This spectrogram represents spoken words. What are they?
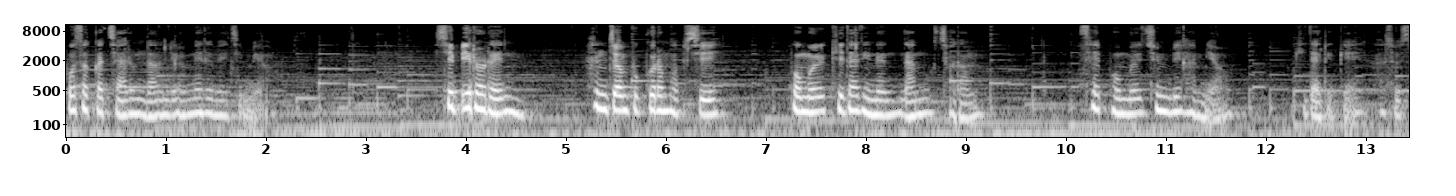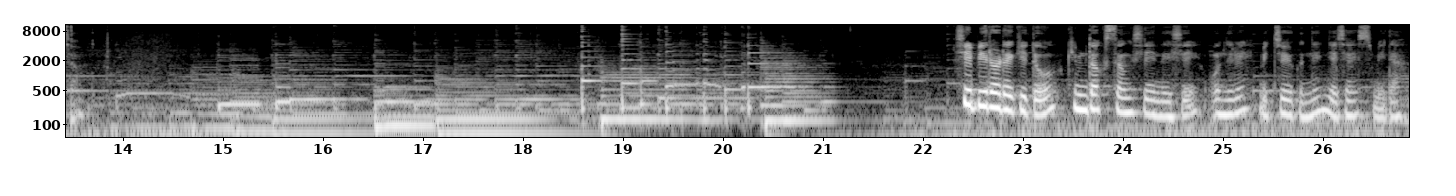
보석같이 아름다운 열매를 맺으며 11월엔 한 점 부끄럼 없이 봄을 기다리는 나무처럼 새 봄을 준비하며 기다리게 하소서. 11월의 기도 김덕성 시인의 시 오늘의 밑줄 긋는 여자였습니다.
